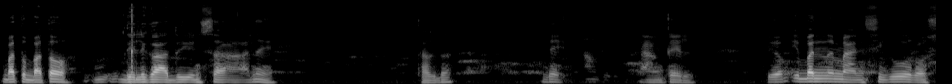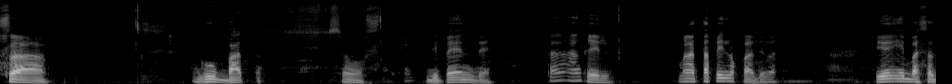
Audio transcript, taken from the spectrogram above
bato-bato, delikado yun sa, ano eh, tawag doon? Hindi. Uncle. Uncle. Yung iba naman, siguro, sa gubat. So, depende. Ta, uncle, matapilok ka, di ba? Yung iba sa,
